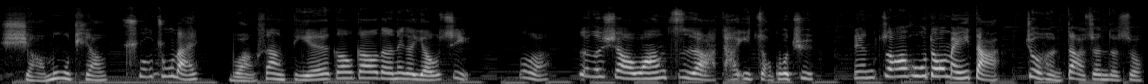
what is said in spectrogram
小木条戳出来往上叠高高的那个游戏。哇，这个小王子啊，他一走过去，连招呼都没打，就很大声的说：“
